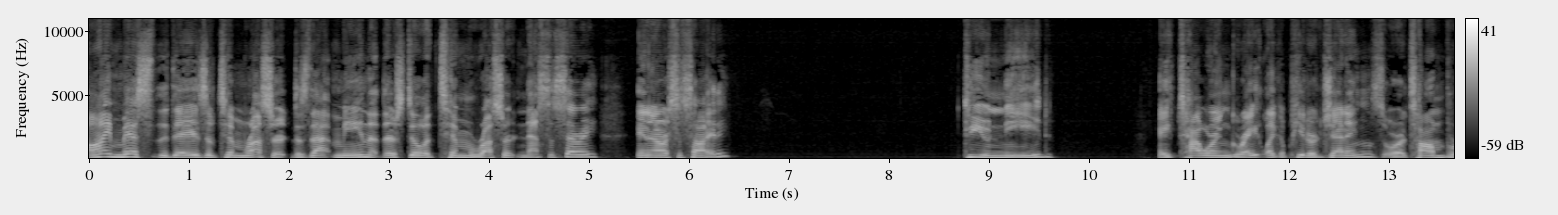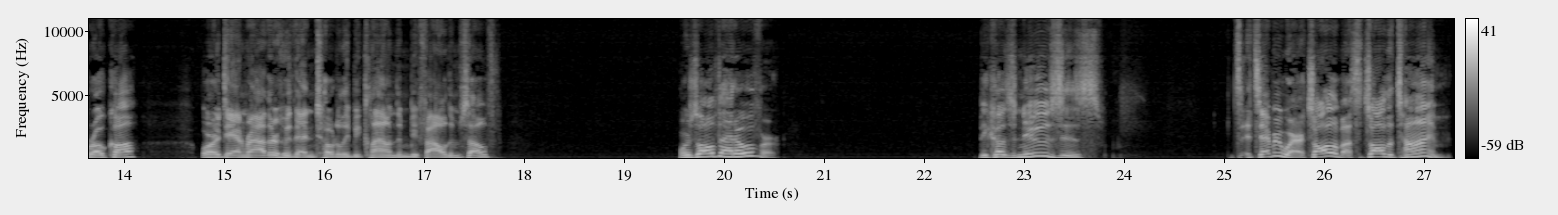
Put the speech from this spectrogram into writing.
I miss the days of Tim Russert. Does that mean that there's still a Tim Russert necessary in our society? Do you need a towering great like a Peter Jennings or a Tom Brokaw or a Dan Rather who then totally beclowned and befouled himself? Or is all that over? Because news is it's, it's everywhere. It's all of us. It's all the time.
